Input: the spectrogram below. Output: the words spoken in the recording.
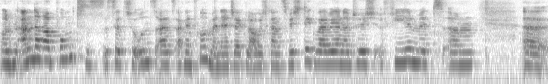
Und ein anderer Punkt, das ist jetzt für uns als Agenturmanager, glaube ich, ganz wichtig, weil wir ja natürlich viel mit ähm, äh,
